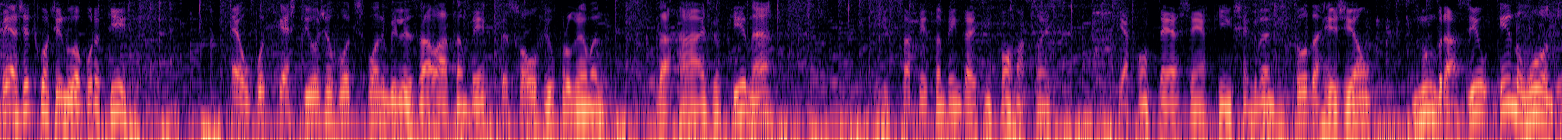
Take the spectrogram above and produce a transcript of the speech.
Bem, a gente continua por aqui. É, o podcast de hoje eu vou disponibilizar lá também para o pessoal ouvir o programa da rádio aqui, né? E saber também das informações que acontecem aqui em Xangrande, em toda a região no Brasil e no mundo.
